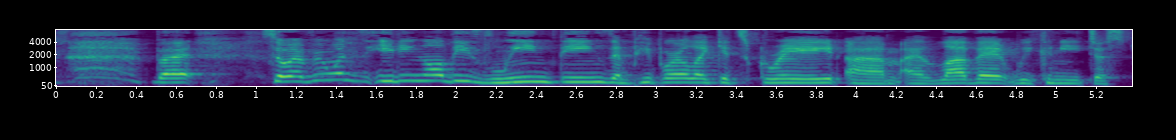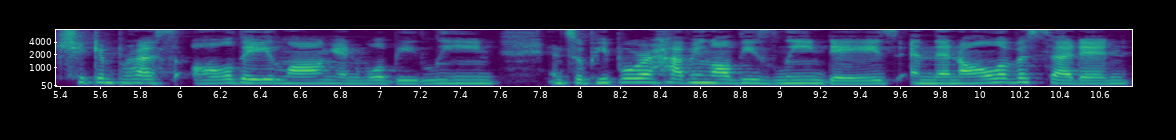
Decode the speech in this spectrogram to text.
but so everyone's eating all these lean things and people are like, it's great. Um, I love it. We can eat just chicken breasts all day long and we'll be lean. And so people were having all these lean days. And then all of a sudden,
